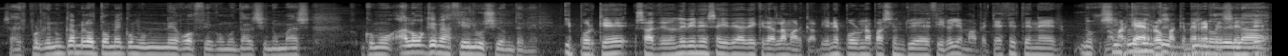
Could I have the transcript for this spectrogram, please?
¿Sabes? Porque nunca me lo tomé como un negocio como tal, sino más como algo que me hacía ilusión tener. ¿Y por qué, o sea, de dónde viene esa idea de crear la marca? ¿Viene por una pasión tuya de decir, oye, me apetece tener No, una marca de ropa que me vino de la-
